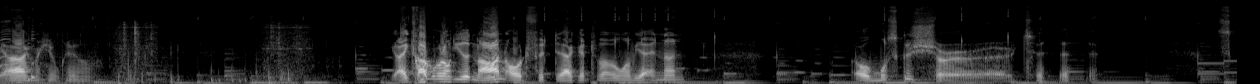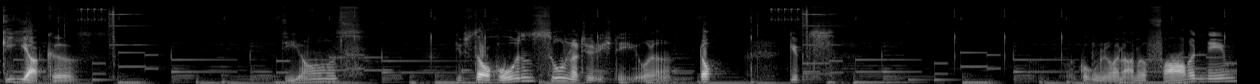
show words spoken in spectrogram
Ja, ich möchte okay. Ja, ich trage immer noch dieses nahen Outfit, der könnte man irgendwann wieder ändern. Oh, Muskelshirt. Skijacke. Die aus. Gibt's da auch Hosen zu? Natürlich nicht, oder? Doch, gibt's. Mal gucken, wenn wir eine andere Farbe nehmen.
